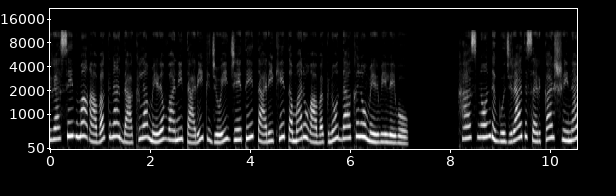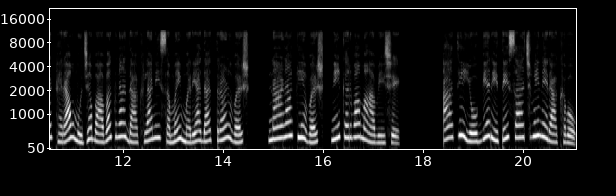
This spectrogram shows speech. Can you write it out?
રસીદમાં આવકના દાખલા મેળવવાની તારીખ જોઈ જે તે તારીખે તમારો આવકનો દાખલો મેળવી લેવો. ખાસ નોંધ ગુજરાત સરકાર શ્રીના ઠરાવ મુજબ આવકના દાખલાની સમય મર્યાદા ત્રણ વર્ષ, નાણાકીય વર્ષની કરવામાં આવી છે. આથી યોગ્ય રીતે સાચવીને રાખવો.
